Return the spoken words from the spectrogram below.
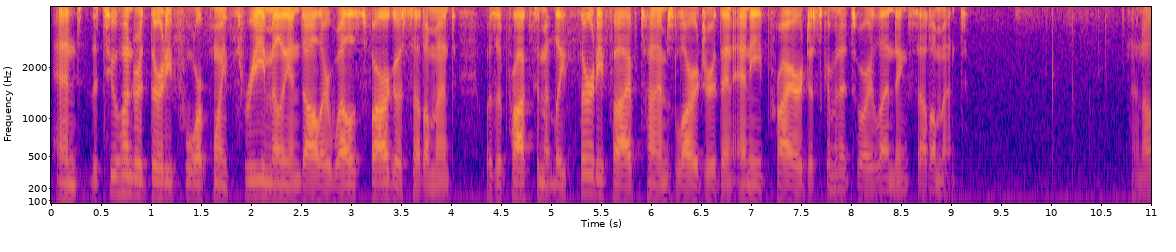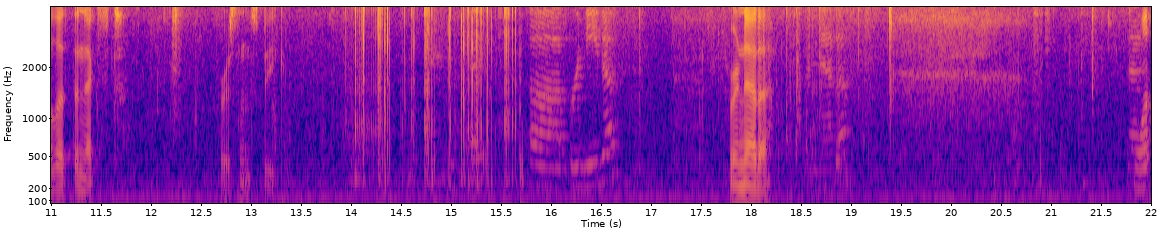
and the $234.3 million Wells Fargo settlement was approximately 35 times larger than any prior discriminatory lending settlement. And I'll let the next person speak. Okay, uh, Bernita, Bernetta. Bernetta. That-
